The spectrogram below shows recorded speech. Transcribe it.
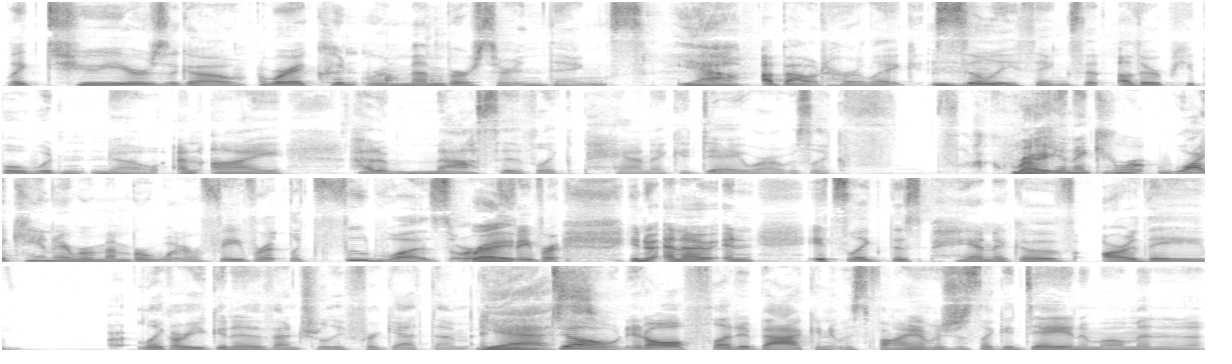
like two years ago where I couldn't remember certain things Yeah. about her, like silly things that other people wouldn't know. And I had a massive like panic day where I was like, "F- Fuck, why Right. can't I can why can't I remember what her favorite like food was or her favorite you know and I and it's like this panic of are they uh, like are you going to eventually forget them? And Yes. you don't. It all flooded back and it was fine. It was just like a day and a moment and a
